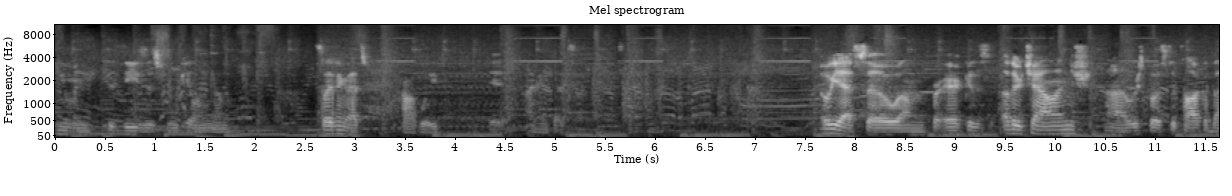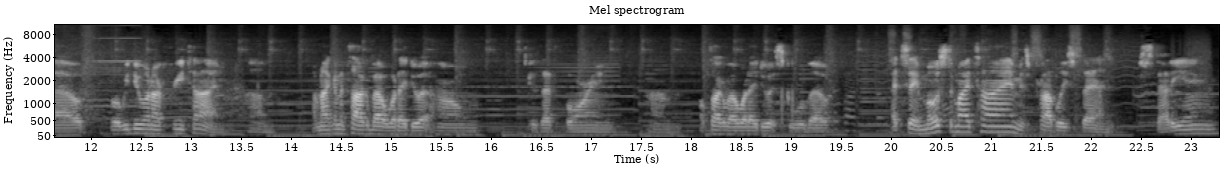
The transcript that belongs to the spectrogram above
human diseases from killing them. So I think that's probably it. I think that's. Oh yeah, so um, for Erica's other challenge, uh, we're supposed to talk about what we do in our free time. Um, I'm not going to talk about what I do at home, because that's boring. Um, I'll talk about what I do at school though. I'd say most of my time is probably spent studying.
